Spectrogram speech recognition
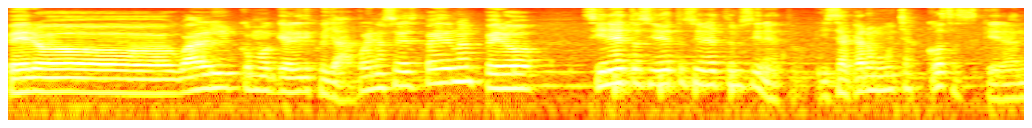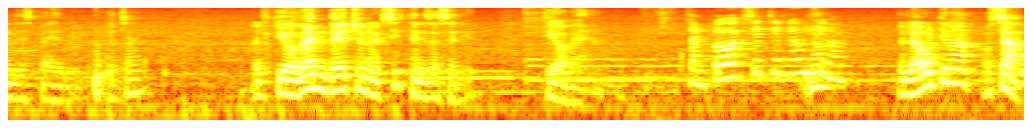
Pero igual como que le dijo, ya, pueden hacer Spider-Man, pero sin esto, sin esto, sin esto, sin esto. Y sacaron muchas cosas que eran de Spider-Man, ¿cachai? El tío Ben, de hecho, no existe en esa serie. Tío Ben. Tampoco existe en la No. última. En la última, o sea,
